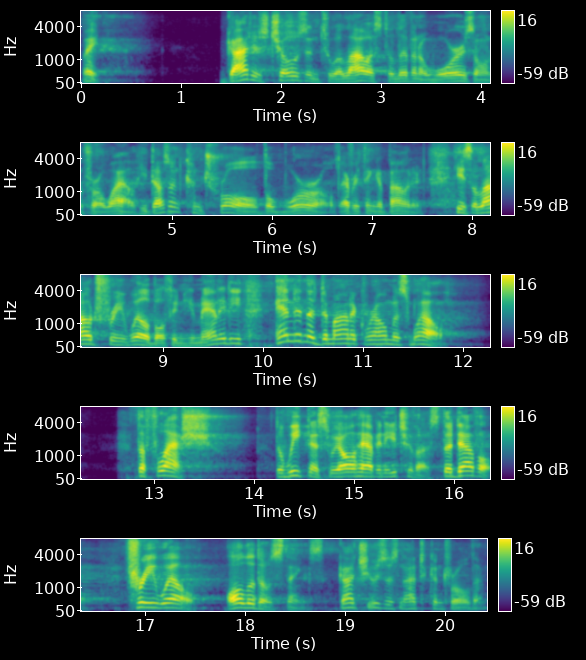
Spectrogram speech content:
Wait, God has chosen to allow us to live in a war zone for a while. He doesn't control the world, everything about it. He's allowed free will both in humanity and in the demonic realm as well the flesh, the weakness we all have in each of us, the devil, free will, all of those things. God chooses not to control them.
